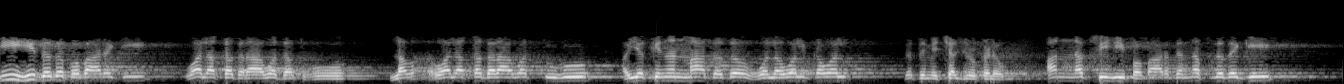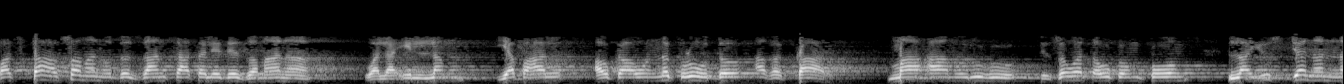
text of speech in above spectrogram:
فيه د د مبارکي ولقد راودته ولقد راودته یقینا ما د د غلول کول دته می چل جوړ کړو ان نفسه په بار د نفس د کی پستا سمنو د ځان ساتلې د زمانہ ولا الم يفعل او کاو نکړو د اغکار ما امره چې زور ته حکم کوم لا یسجنن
